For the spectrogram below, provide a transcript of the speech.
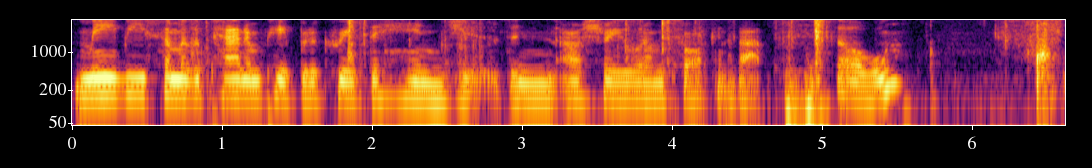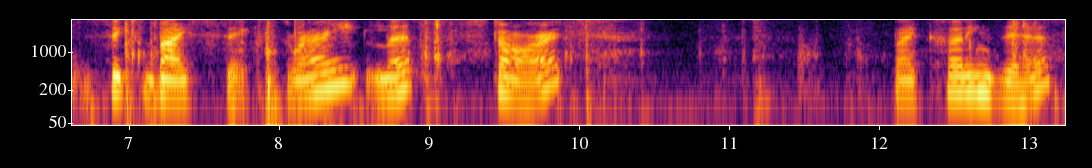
maybe some of the pattern paper to create the hinges. And I'll show you what I'm talking about. So, six by six, right? Let's start by cutting this.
